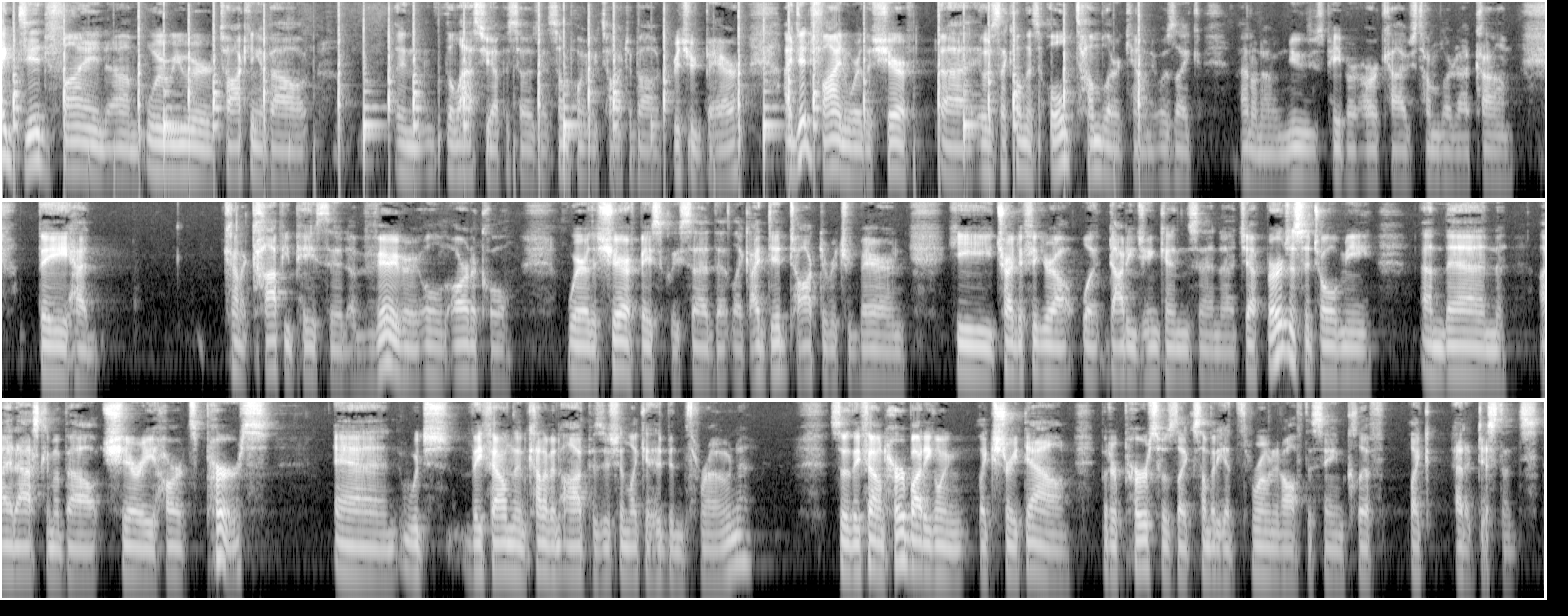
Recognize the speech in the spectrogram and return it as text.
I did find um, where we were talking about in the last few episodes. At some point, we talked about Richard Bear. I did find where the sheriff. Uh, it was like on this old Tumblr account. It was like I don't know newspaper archives Tumblr.com. They had kind of copy pasted a very very old article where the sheriff basically said that like I did talk to Richard Bear and he tried to figure out what Dottie Jenkins and uh, Jeff Burgess had told me and then I had asked him about Sherry Hart's purse, and which they found in kind of an odd position, like it had been thrown. So they found her body going like straight down, but her purse was like somebody had thrown it off the same cliff, like at a distance.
